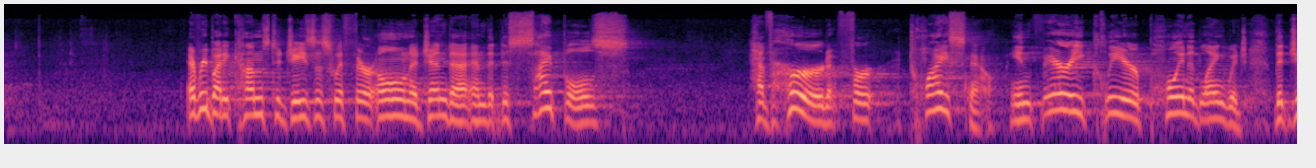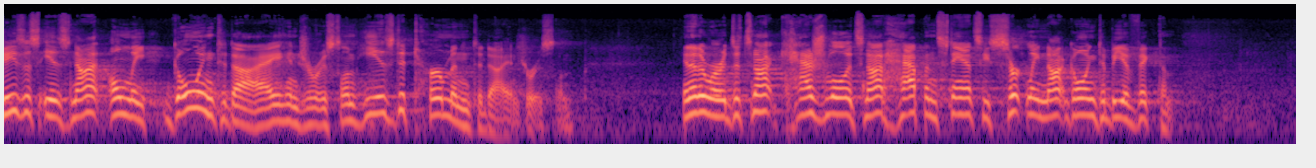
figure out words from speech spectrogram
Everybody comes to Jesus with their own agenda, and the disciples have heard for twice now in very clear, pointed language that Jesus is not only going to die in Jerusalem, he is determined to die in Jerusalem. In other words, it's not casual, it's not happenstance. He's certainly not going to be a victim.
